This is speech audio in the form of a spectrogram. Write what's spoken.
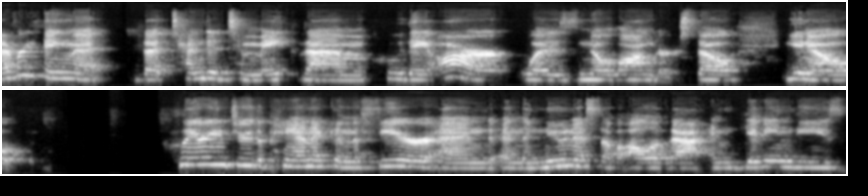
everything that that tended to make them who they are was no longer. So you know clearing through the panic and the fear and and the newness of all of that and giving these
